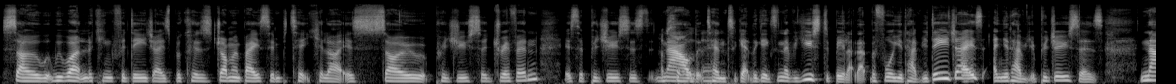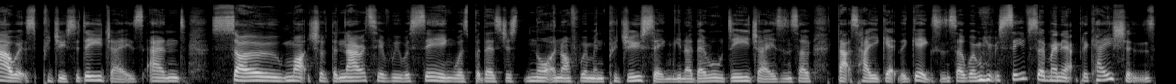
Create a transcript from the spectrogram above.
So we weren't looking for DJs because drum and bass in particular is so producer driven. It's the producers Absolutely. now that tend to get the gigs. It never used to be like that. Before you'd have your DJs and you'd have your producers. Now it's producer DJs. And so much of the narrative we were seeing was, but there's just not enough women producing. You know, they're all DJs. And so that's how you get the gigs. And so when we receive so many applications,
